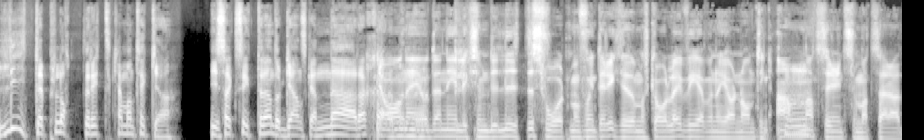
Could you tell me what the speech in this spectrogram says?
lite plottrigt kan man tycka. Isak sitter ändå ganska nära skärmen Ja, nej, och den är liksom, det är lite svårt. Man får inte riktigt, om man ska hålla i veven och göra någonting annat, så är det inte som att så här,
